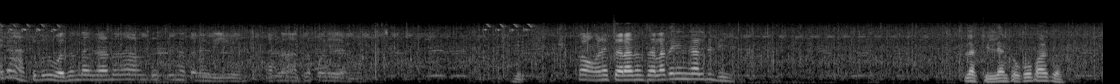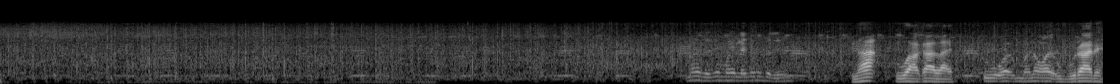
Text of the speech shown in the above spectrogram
તેના આટલું બધું વજન ના ગાડું ના આવતું શું તને લીધું આટલા આટલા પડી એમ તો મને ચલાતા ચલાતા કેમ ગાળ દીધી પેલા કિલ્લા ટોકો પાડતો મને જઈને ના તું આગા લાય તું મને ઉભુરા રા રે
